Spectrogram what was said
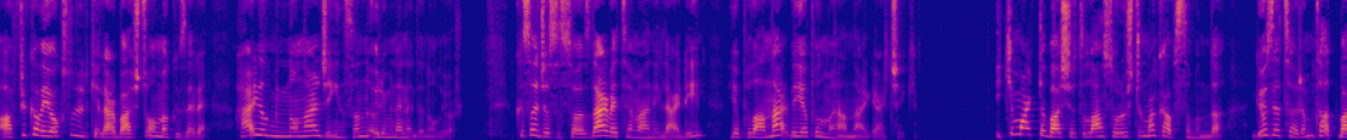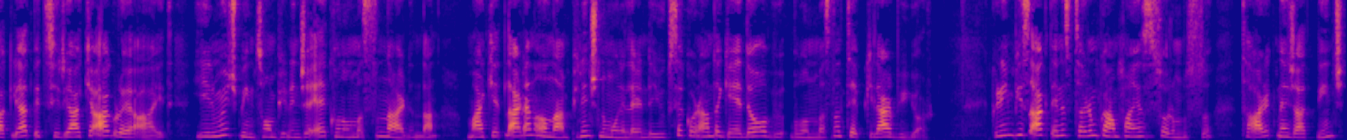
Afrika ve yoksul ülkeler başta olmak üzere her yıl milyonlarca insanın ölümüne neden oluyor. Kısacası sözler ve temenniler değil, yapılanlar ve yapılmayanlar gerçek. 2 Mart'ta başlatılan soruşturma kapsamında Göze Tarım, Tat Bakliyat ve Tiryaki Agro'ya ait 23 bin ton pirince el konulmasının ardından marketlerden alınan pirinç numunelerinde yüksek oranda GDO bulunmasına tepkiler büyüyor. Greenpeace Akdeniz Tarım Kampanyası sorumlusu Tarık Necat Dinç,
